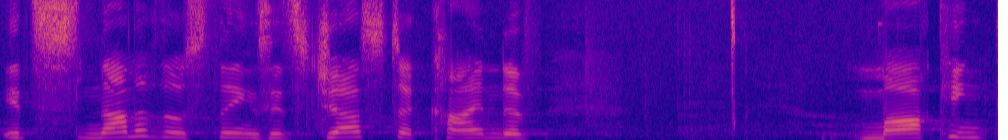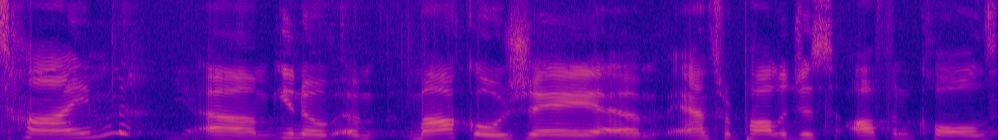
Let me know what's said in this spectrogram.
It's none of those things. It's just a kind of marking time. Um, you know, um, Marc Augé, um, anthropologist, often calls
